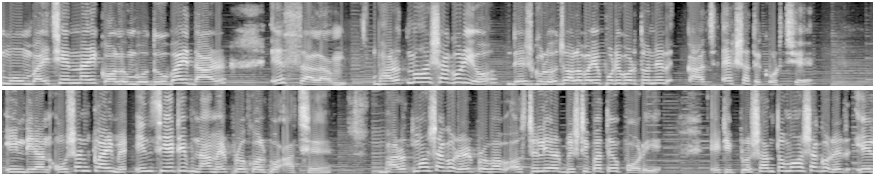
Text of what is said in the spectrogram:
Mumbai, Chennai, Colombo, Dubai, Dar es Salaam. Bharat মহাসাগরীয় দেশগুলো জলবায়ু পরিবর্তনের কাজ একসাথে করছে। ইন্ডিয়ান ওশান ক্লাইমেট ইনিশিয়েটিভ নামের প্রকল্প আছে। ভারত মহাসাগরের প্রভাব অস্ট্রেলিয়ার বৃষ্টিপাতেও পড়ে। এটি প্রশান্ত মহাসাগরের এল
